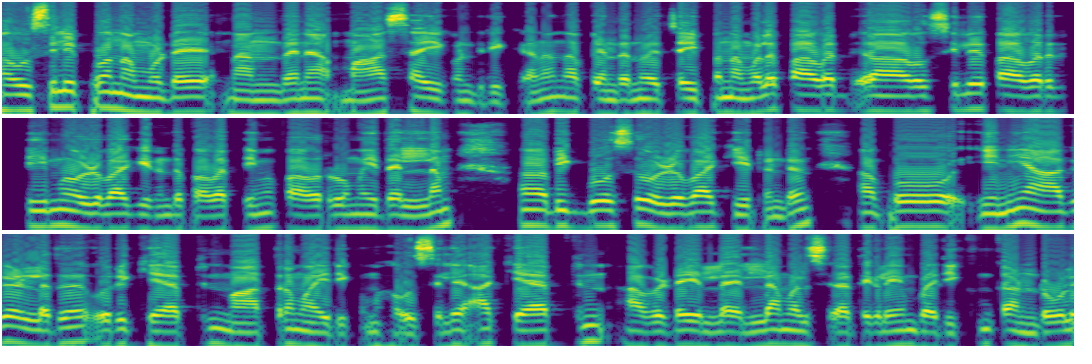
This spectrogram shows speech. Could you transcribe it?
ഹൗസിൽ ഇപ്പോൾ നമ്മുടെ നന്ദന മാസമായിക്കൊണ്ടിരിക്കുകയാണ് അപ്പോൾ എന്താണെന്ന് വെച്ചാൽ ഇപ്പോൾ നമ്മൾ പവർ ഹൗസിൽ പവർ ടീം ഒഴിവാക്കിയിട്ടുണ്ട്. പവർ ടീം പവർ റൂം ഇതെല്ലാം ബിഗ് ബോസ് ഒഴിവാക്കിയിട്ടുണ്ട്. അപ്പോൾ ഇനി ആകെ ഉള്ളത് ഒരു ക്യാപ്റ്റൻ മാത്രമായിരിക്കും ഹൗസിൽ ആ ക്യാപ്റ്റൻ അവിടെയുള്ള എല്ലാ മത്സരാർത്ഥികളെയും ഭരിക്കും കൺട്രോൾ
